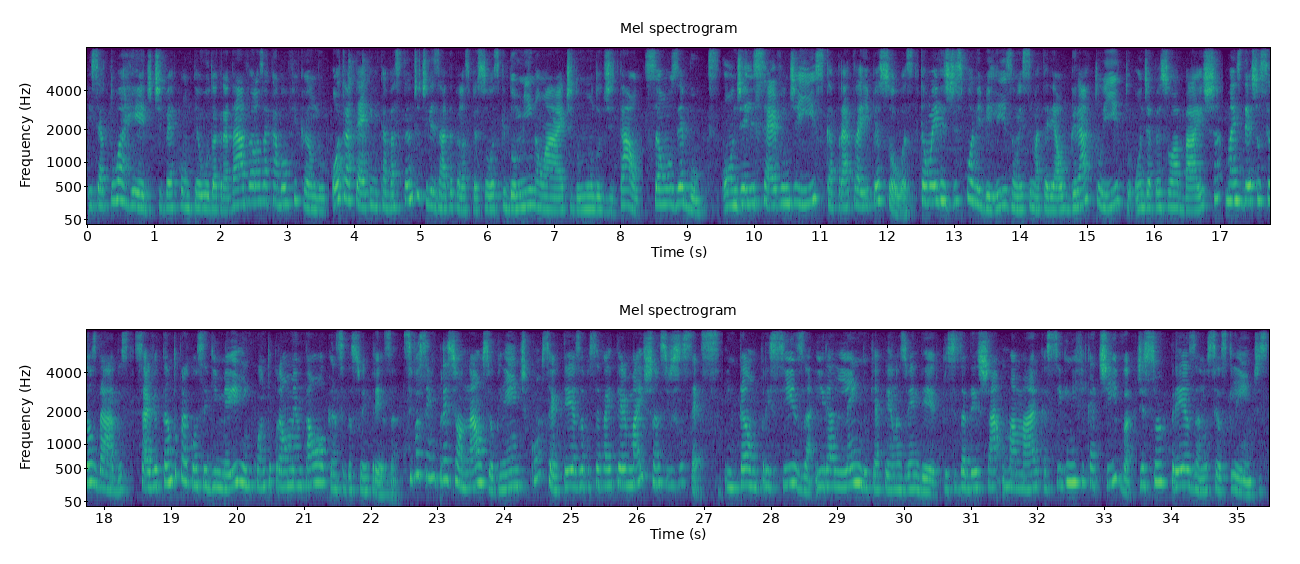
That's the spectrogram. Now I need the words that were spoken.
e se a tua rede tiver conteúdo agradável, elas acabam ficando. Outra técnica bastante utilizada pelas pessoas que dominam a arte do mundo digital são os e-books, onde eles servem de isca para atrair pessoas. Então eles disponibilizam esse material gratuito, onde a pessoa baixa, mas deixa os seus dados. Serve tanto para conseguir mailing quanto para aumentar o alcance da sua empresa. Se você impressionar o seu cliente, com certeza você vai ter mais chances de sucesso. Então precisa ir além do que apenas vender, precisa deixar uma marca significativa de surpresa nos seus clientes.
